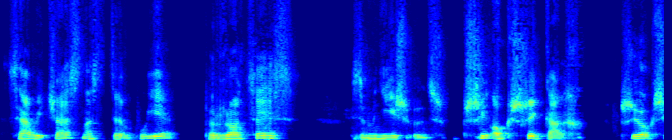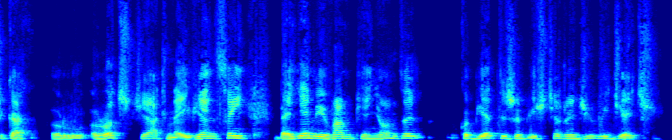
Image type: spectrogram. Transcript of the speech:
Cały czas następuje proces zmniejsz, przy okrzykach przy okrzykach rodźcie jak najwięcej, dajemy wam pieniądze, kobiety, żebyście rodziły dzieci.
